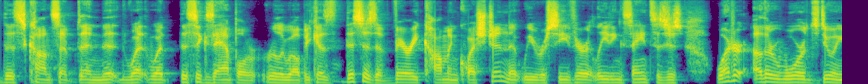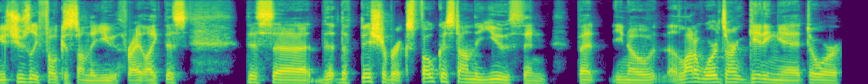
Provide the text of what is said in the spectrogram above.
this concept and th- what what this example really well because this is a very common question that we receive here at Leading Saints is just what are other wards doing? It's usually focused on the youth, right? Like this this uh the, the bishoprics focused on the youth and but you know a lot of wards aren't getting it or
